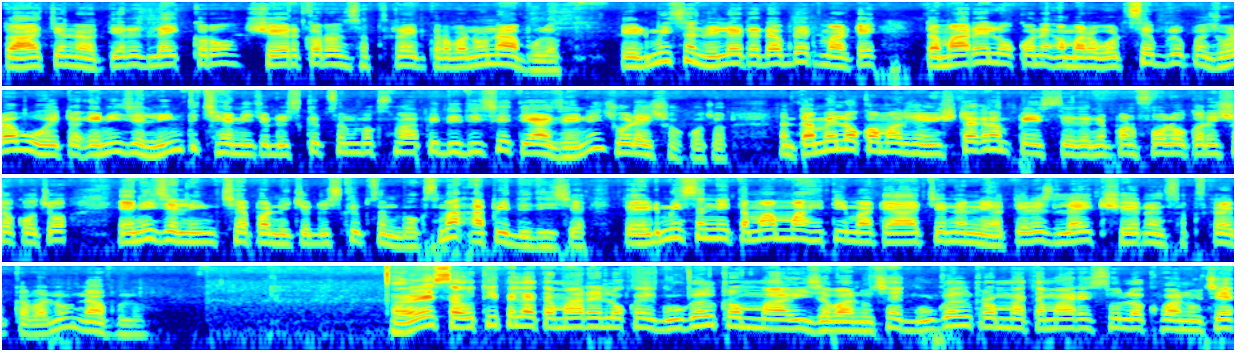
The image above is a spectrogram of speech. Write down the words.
તો આ ચેનલ અત્યારે જ લાઈક કરો, શેર કરો અને સબસ્ક્રાઈબ કરવાનું ના ભૂલો. એડમિશન રિલેટેડ અપડેટ માટે તમારે લોકોને અમારા વોટ્સએપ ગ્રુપમાં જોડાવવું હોય તો એની જે લિંક છે નીચે ડિસ્ક્રિપ્શન બોક્સમાં આપી દીધી છે, ત્યાં જઈને જોડાઈ શકો છો. અને તમે લોકો અમારું જે ઇન્સ્ટાગ્રામ પેજ છે તેને પણ ફોલો કરી શકો છો. એની જે લિંક છે પણ નીચે ડિસ્ક્રિપ્શન બોક્સમાં આપી દીધી છે. તો એડમિશનની તમામ માહિતી માટે આ ચેનલને અત્યારે જ લાઇક શેર અને સબસ્ક્રાઇબ કરવાનું ના ભૂલો. હવે સૌથી પહેલાં તમારે લોકોએ ગૂગલ ક્રોમમાં આવી જવાનું છે. ગૂગલ ક્રોમમાં તમારે શું લખવાનું છે?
